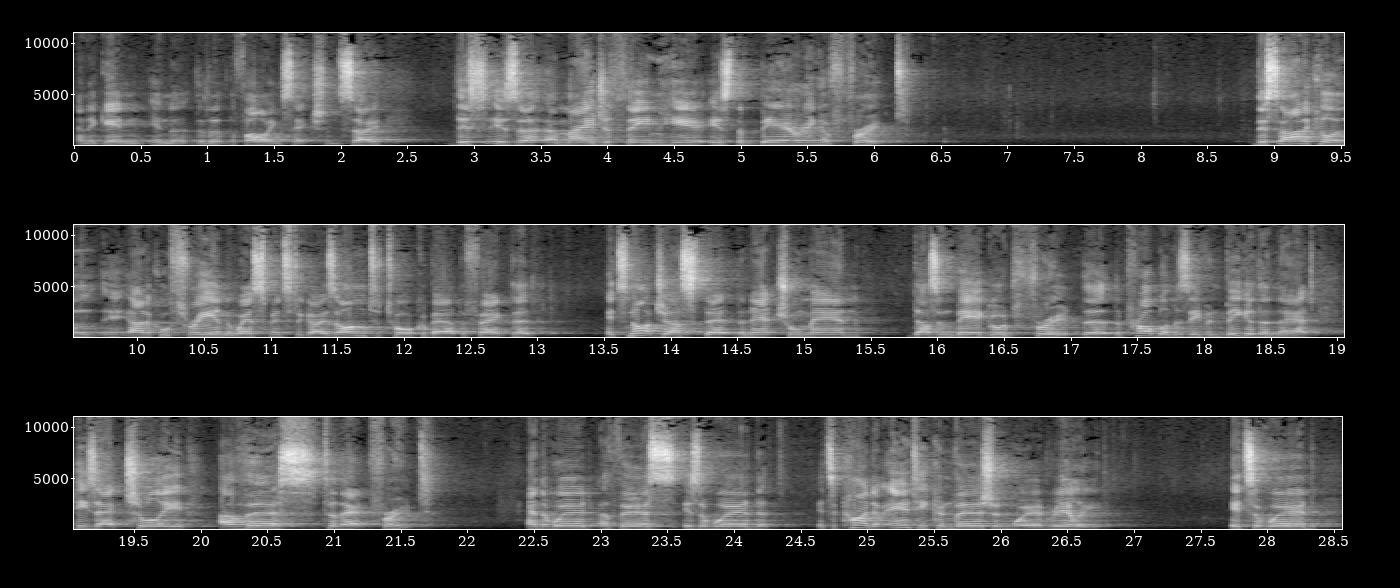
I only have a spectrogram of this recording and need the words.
and again in the, the, the following section. So, this is a, a major theme here is the bearing of fruit. This article in Article 3 in the Westminster goes on to talk about the fact that it's not just that the natural man doesn't bear good fruit. The, the problem is even bigger than that. He's actually averse to that fruit. And the word averse is a word that, it's a kind of anti conversion word, really. It's a word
